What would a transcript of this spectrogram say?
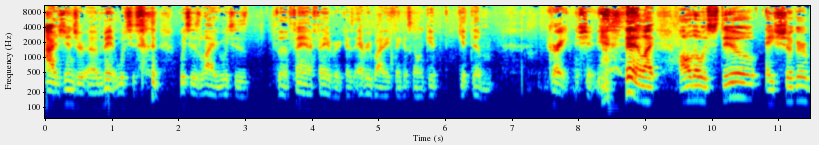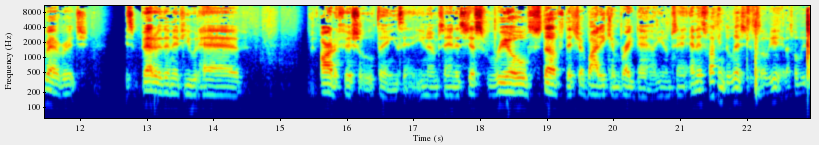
Our ginger uh, mint, which is which is like which is the fan favorite because everybody think it's gonna get get them great and shit. like, although it's still a sugar beverage, it's better than if you would have artificial things in it. You know what I'm saying? It's just real stuff that your body can break down. You know what I'm saying? And it's fucking delicious. So yeah, that's what we do.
